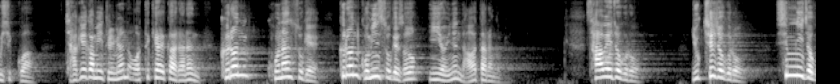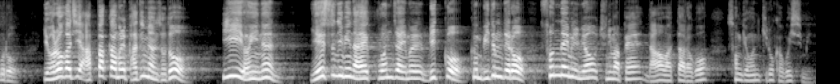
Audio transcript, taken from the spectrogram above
의식과 자괴감이 들면 어떻게 할까라는 그런 고난 속에, 그런 고민 속에서 이 여인은 나왔다는 겁니다. 사회적으로, 육체적으로, 심리적으로, 여러 가지 압박감을 받으면서도 이 여인은 예수님이 나의 구원자임을 믿고 그 믿음대로 손 내밀며 주님 앞에 나와왔다라고 성경은 기록하고 있습니다.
